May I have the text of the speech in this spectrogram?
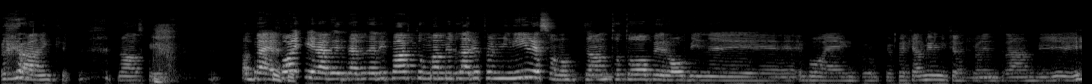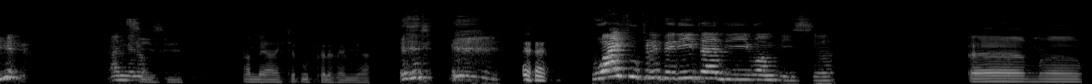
Anche. No, scherzo. Vabbè, poi dal reparto mammellario femminile sono tanto top e Robin e, Bo Hancock, perché a me mi piacciono entrambi. Almeno... Sì, sì. A me anche tutte le femmine. Waifu preferita di One Piece? Eh,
